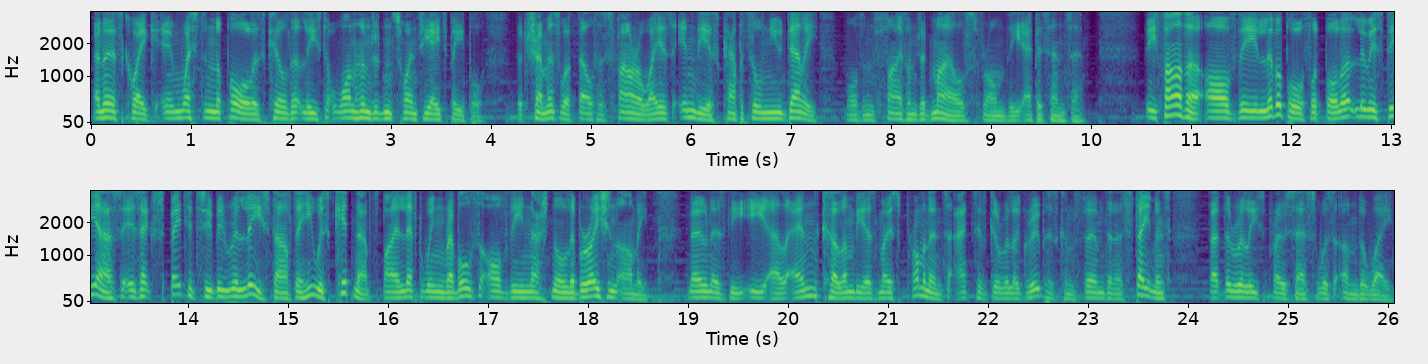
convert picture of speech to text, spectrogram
An earthquake in western Nepal has killed at least 128 people. The tremors were felt as far away as India's capital, New Delhi, more than 500 miles from the epicentre. The father of the Liverpool footballer Luis Diaz is expected to be released after he was kidnapped by left wing rebels of the National Liberation Army. Known as the ELN, Colombia's most prominent active guerrilla group has confirmed in a statement that the release process was underway.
